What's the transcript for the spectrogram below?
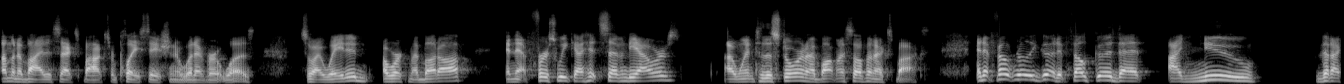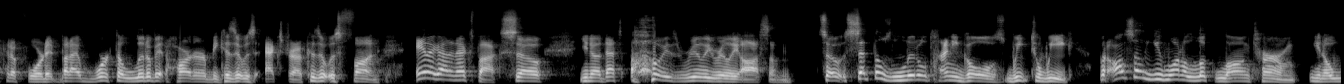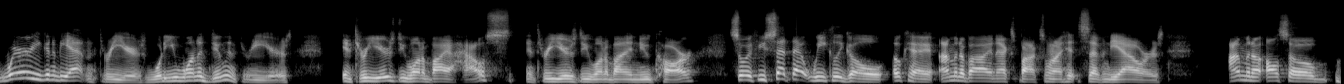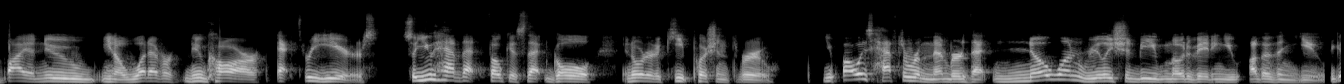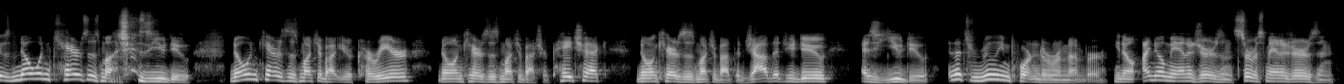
I'm going to buy this Xbox or PlayStation or whatever it was. So I waited, I worked my butt off, and that first week I hit 70 hours, I went to the store and I bought myself an Xbox. And it felt really good. It felt good that I knew that I could afford it, but I worked a little bit harder because it was extra, because it was fun. And I got an Xbox. So, you know, that's always really, really awesome. So set those little tiny goals week to week, but also you want to look long term. You know, where are you going to be at in three years? What do you want to do in three years? In three years, do you want to buy a house? In three years, do you want to buy a new car? So if you set that weekly goal, okay, I'm going to buy an Xbox when I hit 70 hours. I'm going to also buy a new, you know, whatever new car at three years. So you have that focus, that goal in order to keep pushing through. You always have to remember that no one really should be motivating you other than you because no one cares as much as you do. No one cares as much about your career. No one cares as much about your paycheck. No one cares as much about the job that you do as you do. And that's really important to remember. You know, I know managers and service managers and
